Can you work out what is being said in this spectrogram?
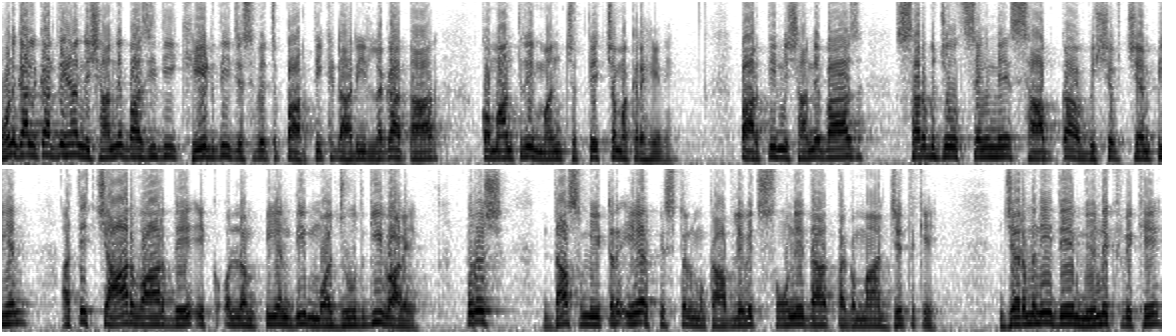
ਹੁਣ ਗੱਲ ਕਰਦੇ ਹਾਂ ਨਿਸ਼ਾਨੇਬਾਜ਼ੀ ਦੀ ਖੇਡ ਦੀ, ਜਿਸ ਵਿੱਚ ਭਾਰਤੀ ਖਿਡਾਰੀ ਲਗਾਤਾਰ ਕੌਮਾਂਤਰੀ ਮੰਚ ਤੇ ਚਮਕ ਰਹੇ ਨੇ। ਭਾਰਤੀ ਨਿਸ਼ਾਨੇਬਾਜ਼ ਸਰਬਜੋਤ ਸਿੰਘ ਨੇ ਸਾਬਕਾ ਵਿਸ਼ਵ ਚੈਂਪੀਅਨ ਅਤੇ 4 ਵਾਰ ਦੇ ਇੱਕ 올림픽ੀਅਨ ਦੀ ਮੌਜੂਦਗੀ ਵਾਲੇ ਪੁਰਸ਼ 10 ਮੀਟਰ 에ਅਰ ਪਿਸਟਲ ਮੁਕਾਬਲੇ ਵਿੱਚ ਸੋਨੇ ਦਾ ਤਗਮਾ ਜਿੱਤ ਕੇ ਜਰਮਨੀ ਦੇ ਮਿਊਨਿਖ ਵਿਖੇ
